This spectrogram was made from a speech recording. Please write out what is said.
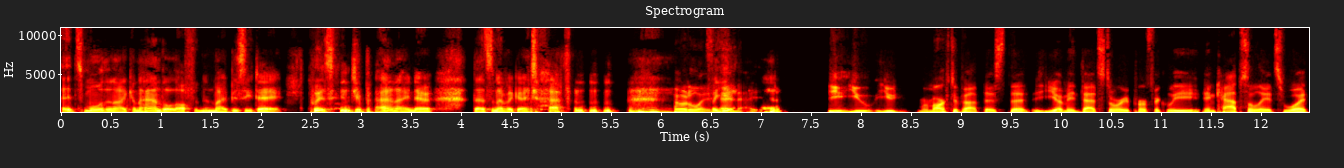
it's more than I can handle often in my busy day. Whereas in Japan, I know that's never going to happen. totally. and, uh, you you you remarked about this that you, I mean that story perfectly encapsulates what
